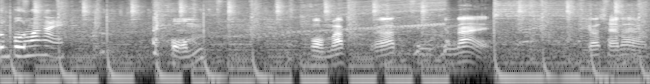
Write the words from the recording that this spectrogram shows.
ปูนปูนว่าไง ผม ผมครับกินกินได้ ก็ใช้ได้ครับ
